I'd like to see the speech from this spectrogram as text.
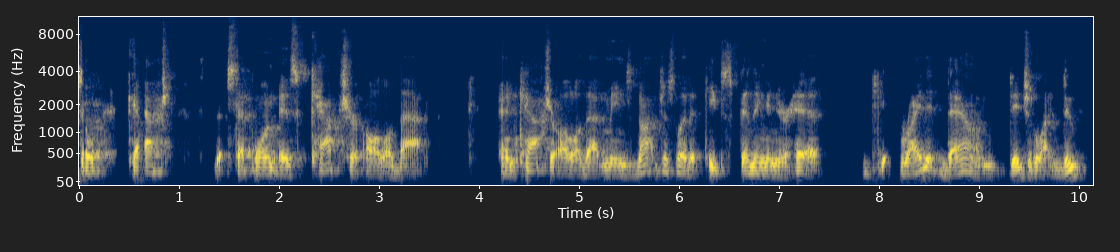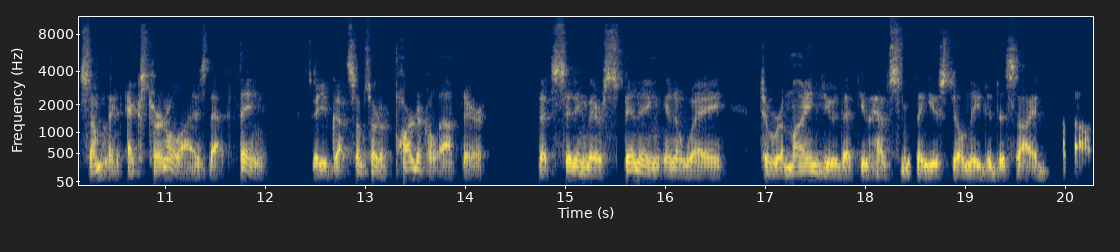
So, cap- step one is capture all of that. And capture all of that means not just let it keep spinning in your head, Get, write it down, digitalize, do something, externalize that thing. So you've got some sort of particle out there that's sitting there spinning in a way to remind you that you have something you still need to decide about.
